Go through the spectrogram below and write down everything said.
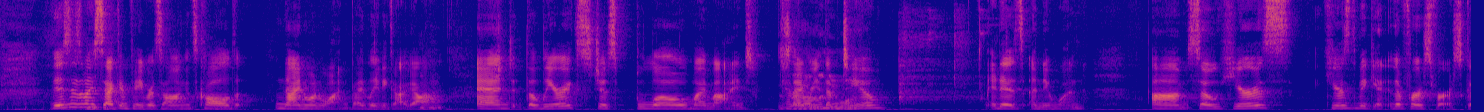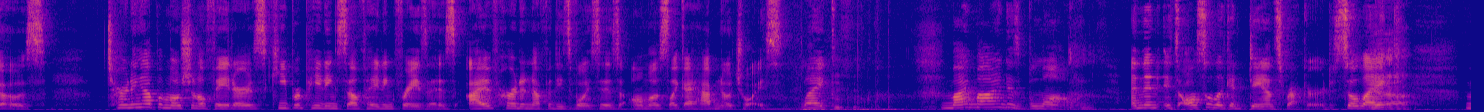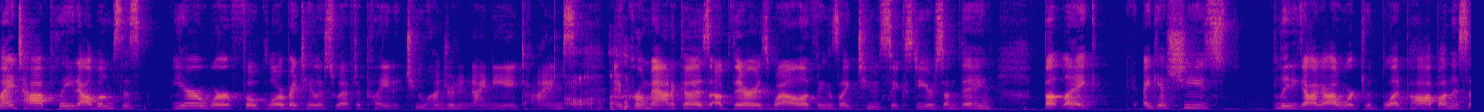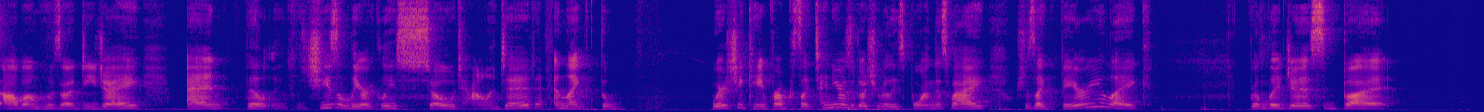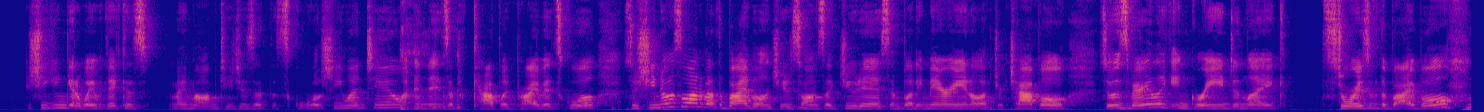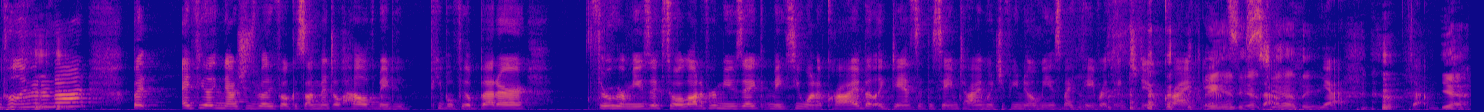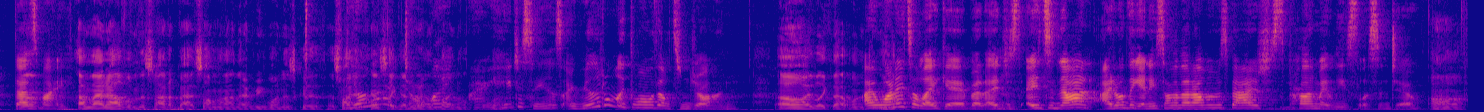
this is my second favorite song. It's called 911 by Lady Gaga. Mm-hmm. And the lyrics just blow my mind. Is Can I read the them to one? you? It is a new one. Um, so here's here's the beginning. The first verse goes, "Turning up emotional faders, keep repeating self-hating phrases. I've heard enough of these voices, almost like I have no choice. Like, my mind is blown." And then it's also like a dance record. So like, yeah, my top played albums this year where Folklore by Taylor Swift I played 298 times. Oh. and Chromatica is up there as well. I think it's like 260 or something. But like, I guess she's Lady Gaga worked with BloodPop on this album, who's a DJ, and the she's lyrically so talented, and like the where she came from, because like 10 years ago she released Born This Way, which is like very like religious, but she can get away with it because my mom teaches at the school she went to and it's a catholic private school. So she knows a lot about the bible and she has mm-hmm. songs like judas and bloody mary and electric chapel. So it was very like ingrained in like stories of the bible believe it or not. But i feel like now she's really focused on mental health. Maybe people feel better through her music. So a lot of her music makes you want to cry, but like dance at the same time, which if you know me is my favorite thing to do, cry and dance. and dance, So, yeah, yeah. So Yeah, That's on, my- on that album. There's not a bad song on there. Everyone is good. That's why You know I think I got it on like? vinyl. I What? hate to say this. I really don't like the one with Elton John. Oh, I like that one. I wanted to like it, but I just it's not. I don't think any song on that album is bad. It's just probably my least listened to. Uh huh.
